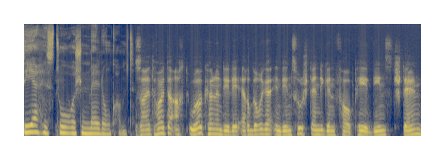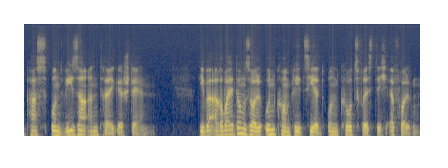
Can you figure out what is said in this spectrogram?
der historischen Meldung kommt. Seit heute 8 Uhr können DDR-Bürger in den zuständigen VP-Dienststellen Pass- und Visa-Anträge stellen. Die Bearbeitung soll unkompliziert und kurzfristig erfolgen.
